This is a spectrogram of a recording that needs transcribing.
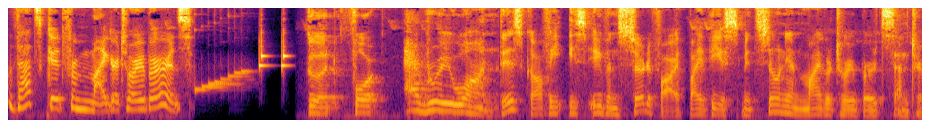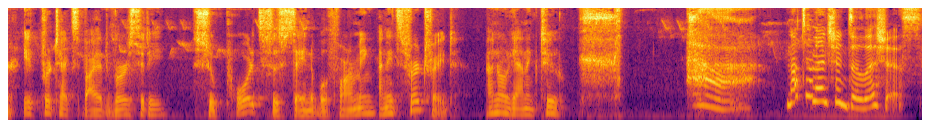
That's good for migratory birds. Good for everyone. This coffee is even certified by the Smithsonian Migratory Bird Center. It protects biodiversity, supports sustainable farming, and it's fair trade and organic too. Ah, not to mention delicious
